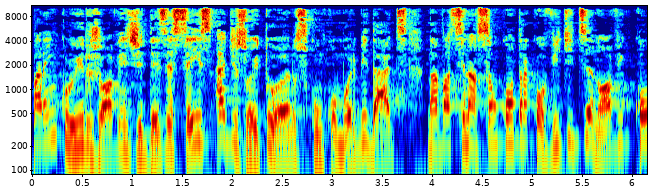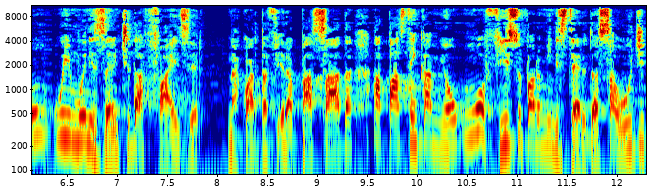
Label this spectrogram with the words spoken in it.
para incluir jovens de 16 a 18 anos com comorbidades na vacinação contra a Covid-19 com o imunizante da Pfizer. Na quarta-feira passada, a pasta encaminhou um ofício para o Ministério da Saúde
